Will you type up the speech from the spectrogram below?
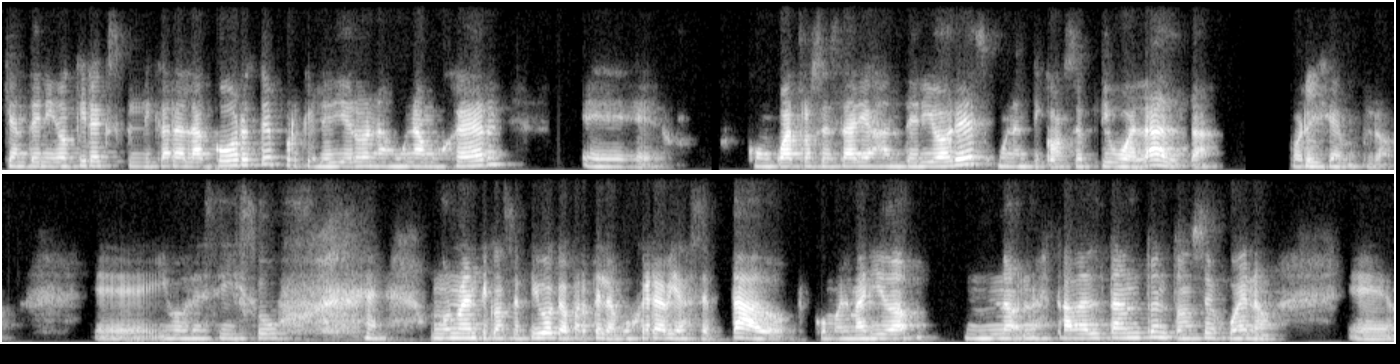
que han tenido que ir a explicar a la corte porque le dieron a una mujer con cuatro cesáreas anteriores un anticonceptivo al alta, por ejemplo. Eh, y vos decís, uff, un anticonceptivo que aparte la mujer había aceptado, como el marido no, estaba al tanto, entonces, bueno, eh,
